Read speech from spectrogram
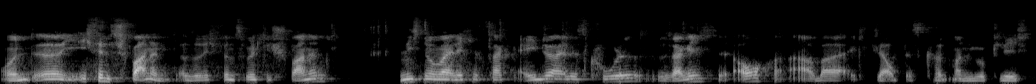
und äh, ich finde es spannend. Also ich finde es wirklich spannend. Nicht nur, weil ich jetzt sage, Agile ist cool, sage ich auch, aber ich glaube, das könnte man wirklich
